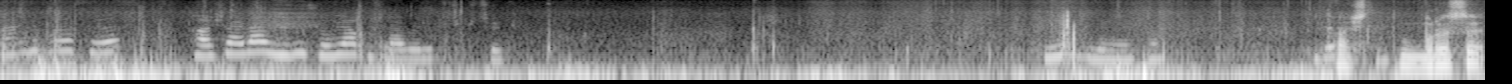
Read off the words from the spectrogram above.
Bence burası taşlardan yürüyüş yolu yapmışlar böyle küçük küçük. Niye bilmiyorsun? Taş, burası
